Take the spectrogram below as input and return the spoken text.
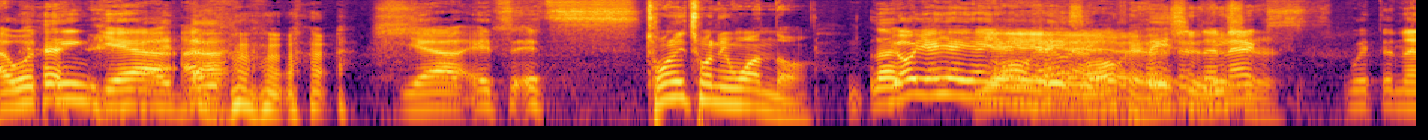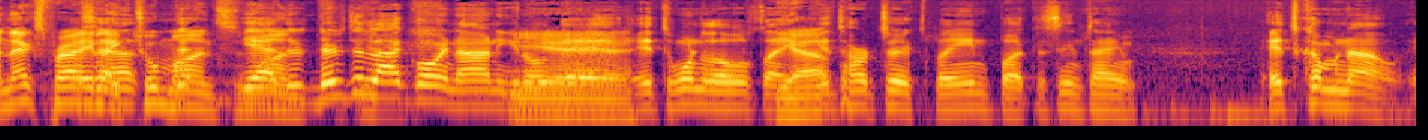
I would think, yeah, I- yeah, it's it's. 2021 though. Look, oh yeah, yeah, yeah, yeah, yeah, yeah. yeah, yeah, okay, this Within year, the this next, within the next probably like two th- months. Yeah, month. there- there's a lot going on, you know. Yeah. that it's one of those, like, Yeah. it's hard to explain, but at the same time, it's coming out. Sí,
